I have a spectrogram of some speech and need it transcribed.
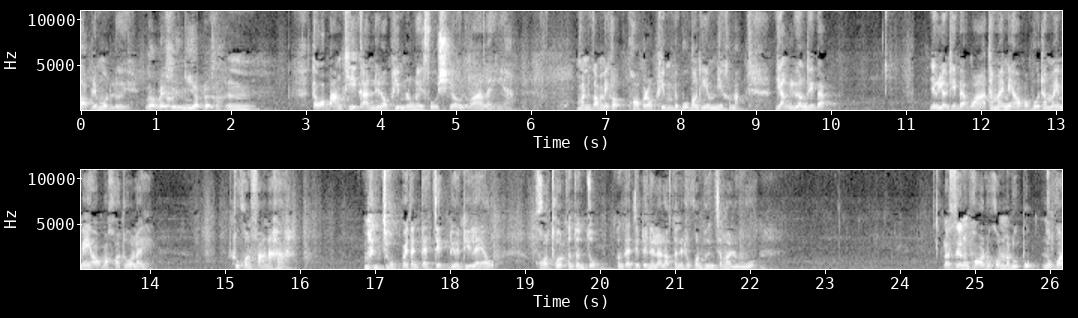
ตอบได้หมดเลย แล้วไม่เคยเงียบด้วยค่ะ อืม แต่ว่าบางทีการที่เราพิมพ์ลงในโซเชียลหรือว่าอะไรเงี้ย มันก็ไม่พอพอเราพิมพ์ไปปุ๊บบางทีมันมีคำถามอย่างเรื่องที่แบบ อย่างเรื่องที่แบบว่าทำไมไม่ออกมาพูดทำไมไม่ออกมาขอโทษอะไร ทุกคนฟังนะคะ มันจบไปตั้งแต่เจ็ดเดือนที่แล้ว ขอโทษกันจนจบตั้งแต่เจ็ดเดือนที่แล้วแล้วตอนนี้ทุกคนเพิ่งจะมารู้ แล้วซึ่งพอทุกคนมารู้ปุ๊บหนูก็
